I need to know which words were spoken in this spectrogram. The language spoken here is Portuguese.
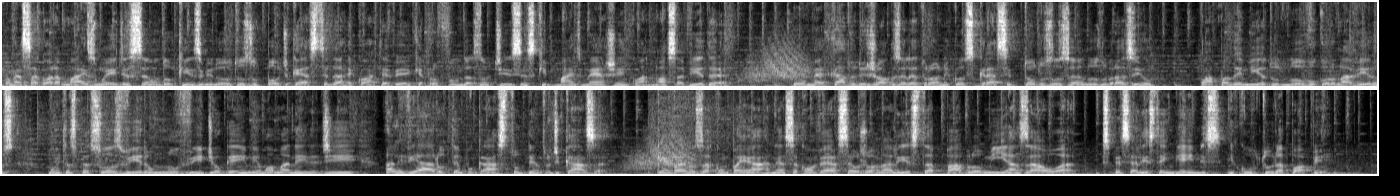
Começa agora mais uma edição do 15 Minutos, o podcast da Record TV que aprofunda as notícias que mais mexem com a nossa vida. O mercado de jogos eletrônicos cresce todos os anos no Brasil. Com a pandemia do novo coronavírus, muitas pessoas viram no videogame uma maneira de aliviar o tempo gasto dentro de casa. Quem vai nos acompanhar nessa conversa é o jornalista Pablo Miyazawa, especialista em games e cultura pop.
